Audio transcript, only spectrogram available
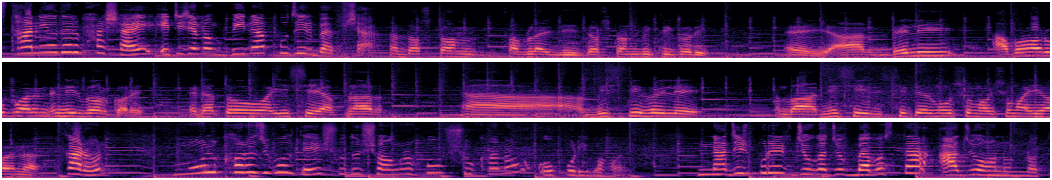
স্থানীয়দের ভাষায় এটি যেন বিনা পুঁজির ব্যবসা। দশ টন সাপ্লাই দিই, দশ টন বিক্রি করি। এই, আর ডেলি আবহাওয়ার উপর নির্ভর করে। এটা তো ইসে আপনার বৃষ্টি হইলে বা নিশির শীতের মৌসুম ওই সময় হয় না। কারণ মূল খরচ বলতে শুধু সংগ্রহ, শুকানো ও পরিবহন। নাজিরপুরের যোগাযোগ ব্যবস্থা আজও অনুন্নত।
